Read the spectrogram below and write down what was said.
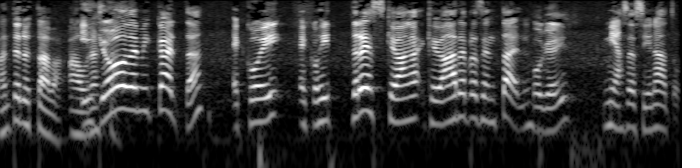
Antes no estaba, ahora y está. yo de mis cartas escogí, escogí tres que van a, que van a representar Ok. mi asesinato.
